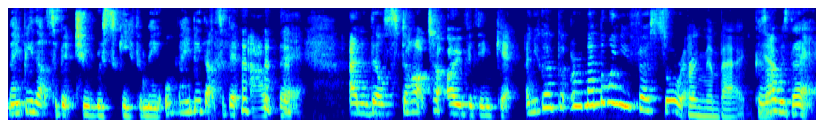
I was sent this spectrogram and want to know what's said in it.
maybe that's a bit too risky for me, or maybe that's a bit out there. And they'll start to overthink it. And you go, but remember when you first saw it? Bring them back. Because yeah. I was there.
